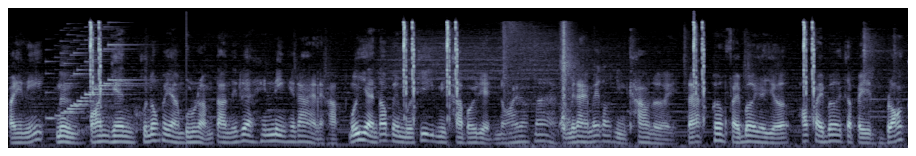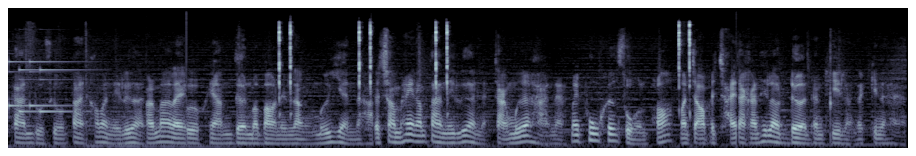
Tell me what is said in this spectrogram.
ไปนี้ 1. ตอนเย็นคุณต้องพยายามคุมระดับน้ำตาลในเลือดให้นิ่งให้ได้นะครับมื้อเย็นต้องเป็นมื้อที่มีคาร์โบไฮเรตน้อยมากๆเป็นไม่ได้ไม่ต้องกินข้าวเลย และเพิ่มไฟเบอร์เยอะๆ เพราะไฟเบอร์จะไปบล็อกการดูดซึมน้ำตาลเข้ามาในเลือดเพราะมากเลยคือพยายามเดินเบาๆในหลังมื้อเย็นนะครับจะทำให้น้ำตาลในเลือดจากมื้ออาหารนะไม่พุ่งขึ้นสูงเพราะมันจะเอาไปใช้จากการที่เราเดินทันทีหลังจากกินอาหาร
